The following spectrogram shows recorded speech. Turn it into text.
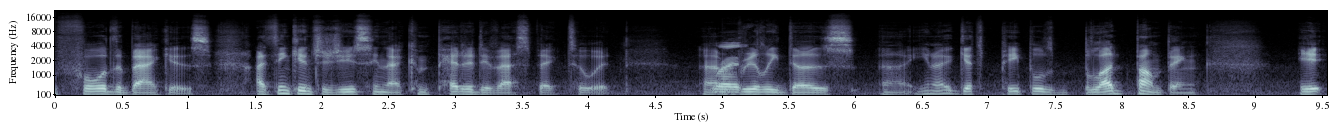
for the backers. I think introducing that competitive aspect to it uh, Right. really does, uh, you know, gets people's blood pumping. It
